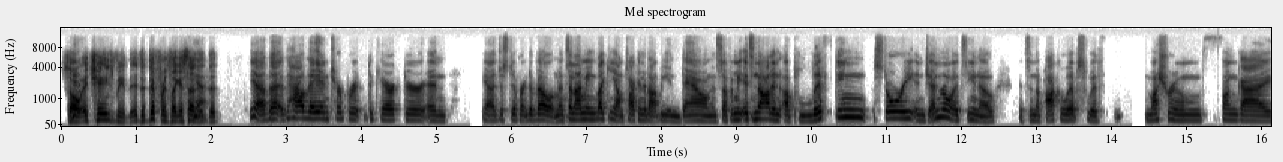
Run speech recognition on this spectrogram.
So yeah. it changed me. The difference, like I said, yeah. the, yeah, that how they interpret the character and yeah, just different developments. And I mean, like, you know, I'm talking about being down and stuff. I mean, it's not an uplifting story in general. It's, you know, it's an apocalypse with mushroom fungi,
